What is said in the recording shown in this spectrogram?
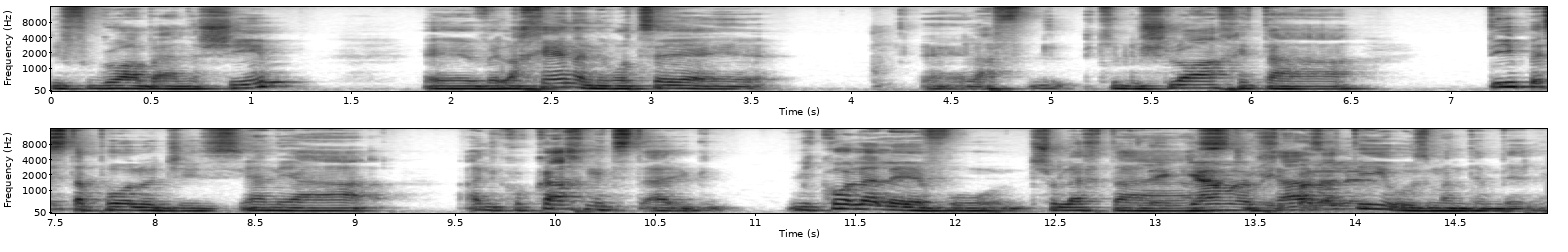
לפגוע באנשים, אה, ולכן אני רוצה אה, אה, כאילו לשלוח את ה-deepest apologies, יעני, אני כל כך מצטער, מכל הלב הוא שולח את הסליחה מכל הזאתי, הלב. אוזמן דמבלה.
